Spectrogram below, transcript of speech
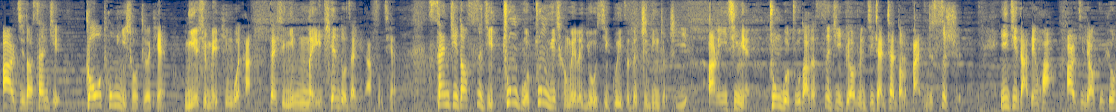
二 G 到三 G，高通一手遮天。你也许没听过它，但是你每天都在给它付钱。三 G 到四 G，中国终于成为了游戏规则的制定者之一。二零一七年，中国主导的四 G 标准基站占到了百分之四十。一 G 打电话，二 G 聊 QQ，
